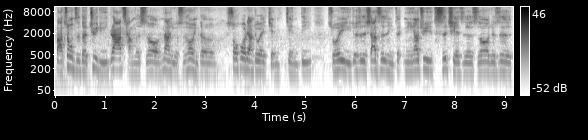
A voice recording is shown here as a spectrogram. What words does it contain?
把种植的距离拉长的时候，那有时候你的收获量就会减减低。所以就是下次你在你要去吃茄子的时候，就是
